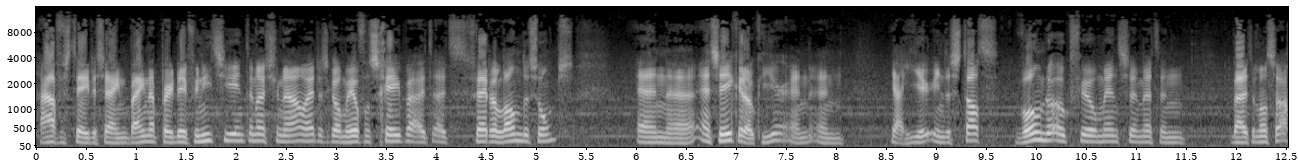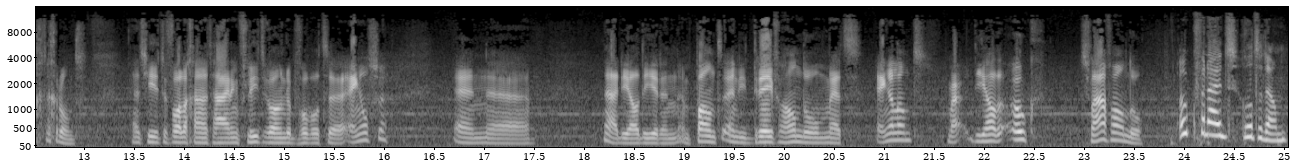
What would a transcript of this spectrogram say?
havensteden zijn bijna per definitie internationaal. Hè. Dus er komen heel veel schepen uit, uit verre landen soms. En, uh, en zeker ook hier. En, en ja, hier in de stad woonden ook veel mensen met een buitenlandse achtergrond. Zie je toevallig aan het Haringvliet woonden bijvoorbeeld uh, Engelsen. En uh, nou, die hadden hier een, een, pand en die dreven handel met Engeland. Maar die hadden ook slavenhandel. Ook vanuit Rotterdam?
